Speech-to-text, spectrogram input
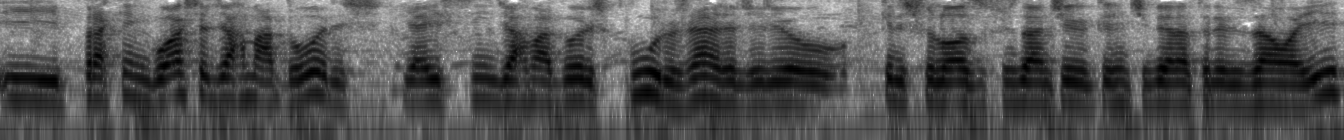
E para quem gosta de armadores, e aí sim de armadores puros, né? Já diriam aqueles filósofos da antiga que a gente vê na televisão aí.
